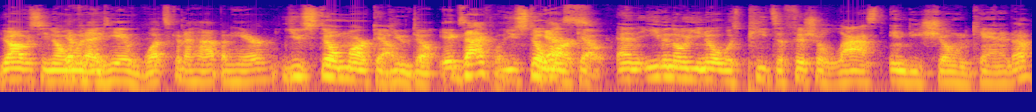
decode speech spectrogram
you obviously know You have an idea of what's going to happen here. you still mark out. You don't exactly. You still Yes. mark out. And even though you know it was Pete's official last indie show in Canada,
